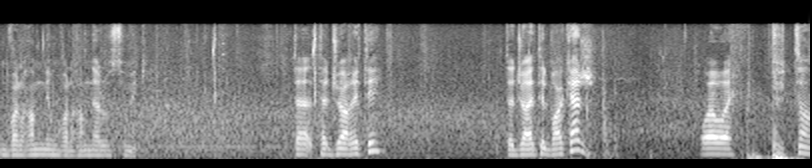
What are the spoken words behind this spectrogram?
on va le ramener, on va le ramener à l'hosto mec. T'as dû arrêter? T'as dû arrêter le braquage? Ouais, ouais. Putain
